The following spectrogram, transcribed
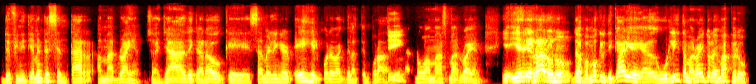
definitivamente sentar a Matt Ryan. O sea, ya ha declarado que Sam Erlinger es el quarterback de la temporada. No va más Matt Ryan. Y, es, raro, ¿no? Ya podemos criticar y a burlita Matt Ryan y todo lo demás, pero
